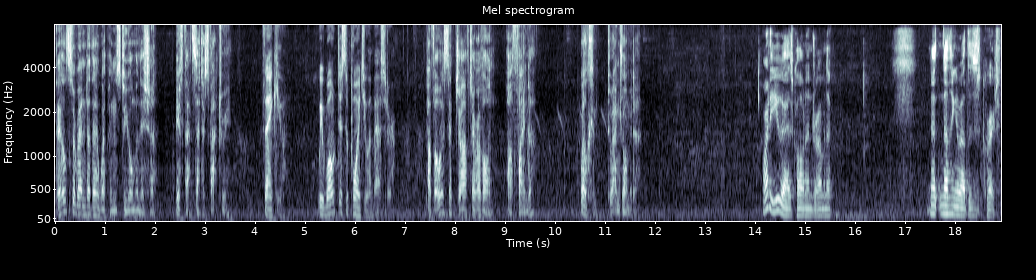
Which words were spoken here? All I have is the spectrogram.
They'll surrender their weapons to your militia, if that's satisfactory. Thank you. We won't disappoint you, Ambassador. Pavoa set Jav Teravon, Pathfinder. Welcome to Andromeda. Why do you guys call it Andromeda? No, nothing about this is correct.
